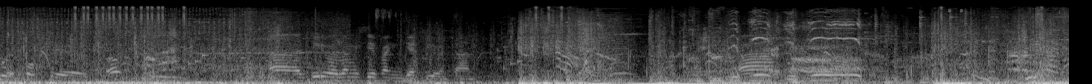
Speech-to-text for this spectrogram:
Triple kill. Oh. Uh, D.Va, let me see if I can get to you in time. Uh,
